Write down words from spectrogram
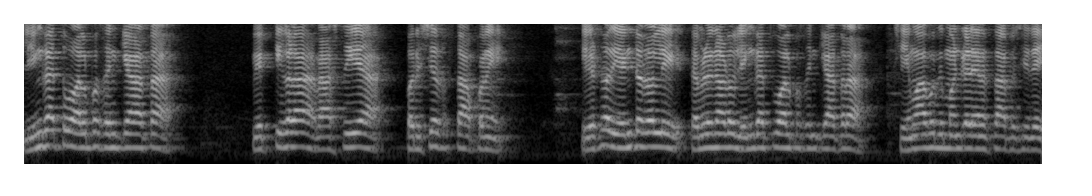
ಲಿಂಗತ್ವ ಅಲ್ಪಸಂಖ್ಯಾತ ವ್ಯಕ್ತಿಗಳ ರಾಷ್ಟ್ರೀಯ ಪರಿಷತ್ ಸ್ಥಾಪನೆ. ಎರಡು ಸಾವಿರದ ಎಂಟರಲ್ಲಿ ತಮಿಳುನಾಡು ಲಿಂಗತ್ವ ಅಲ್ಪಸಂಖ್ಯಾತರ ಕ್ಷೇಮಾಭಿವೃದ್ಧಿ ಮಂಡಳಿಯನ್ನು ಸ್ಥಾಪಿಸಿದೆ.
